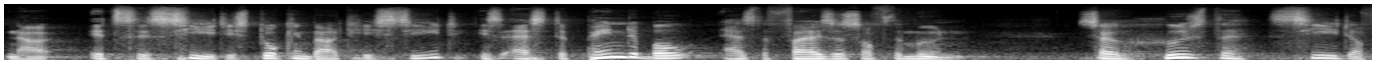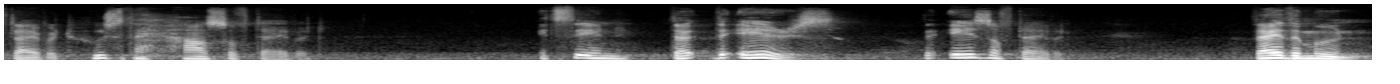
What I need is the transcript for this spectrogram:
Now, it's his seed. He's talking about his seed is as dependable as the phases of the moon. So, who's the seed of David? Who's the house of David? It's the, the, the heirs, the heirs of David. They're the moon.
